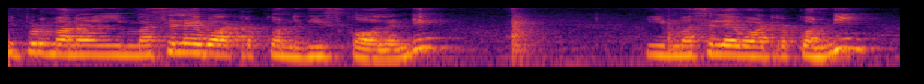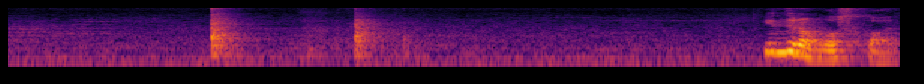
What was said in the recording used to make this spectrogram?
ఇప్పుడు మనం ఈ మసలే వాటర్ కొన్ని తీసుకోవాలండి. ఈ మసలే వాటర్ కొన్ని ఇందులో పోసుకోవాలి.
